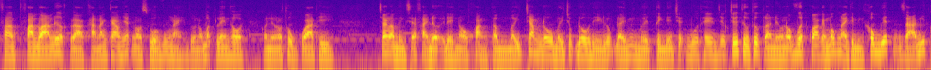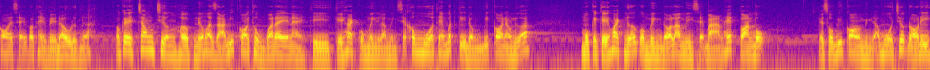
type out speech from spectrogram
phán, phán đoán được là khả năng cao nhất nó xuống vùng này rồi nó bật lên thôi. Còn nếu nó thủng qua thì chắc là mình sẽ phải đợi đến nó khoảng tầm mấy trăm đô mấy chục đô thì lúc đấy mình mới tính đến chuyện mua thêm chứ chứ thực thực là nếu nó vượt qua cái mốc này thì mình không biết giá bitcoin sẽ có thể về đâu được nữa Ok, trong trường hợp nếu mà giá Bitcoin thủng qua đây này thì kế hoạch của mình là mình sẽ không mua thêm bất kỳ đồng Bitcoin nào nữa. Một cái kế hoạch nữa của mình đó là mình sẽ bán hết toàn bộ cái số Bitcoin mà mình đã mua trước đó đi.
